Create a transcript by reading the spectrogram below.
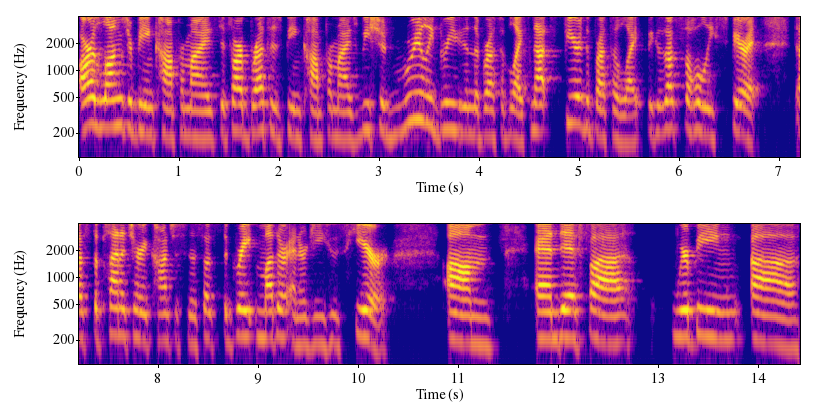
our lungs are being compromised, if our breath is being compromised, we should really breathe in the breath of life, not fear the breath of life, because that's the Holy Spirit. That's the planetary consciousness. That's the great mother energy who's here. Um, and if uh, we're being uh,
